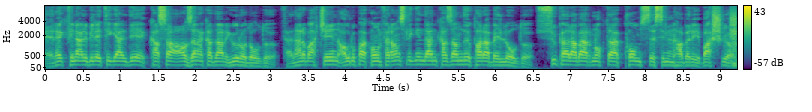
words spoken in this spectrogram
Çeyrek final bileti geldi, kasa ağzına kadar euro doldu. Fenerbahçe'nin Avrupa Konferans Ligi'nden kazandığı para belli oldu. Süperhaber.com sitesinin haberi başlıyor.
